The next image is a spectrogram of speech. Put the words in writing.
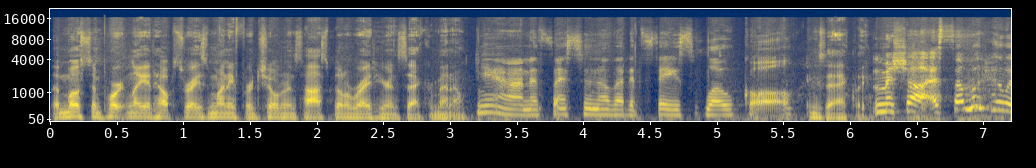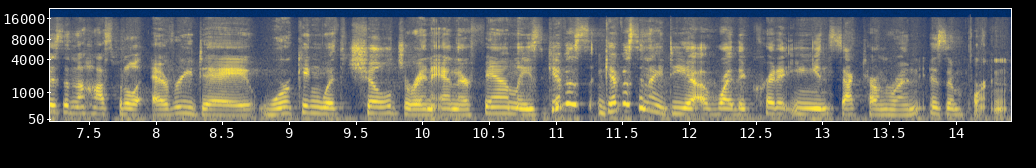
but most importantly, it helps raise money for Children's Hospital right here in Sacramento. Yeah, and it's nice to know that it stays local. Exactly. Michelle, as someone who is in the hospital every day working with children and their families, give us give us an idea of why the Credit Union SacTown Run is important.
